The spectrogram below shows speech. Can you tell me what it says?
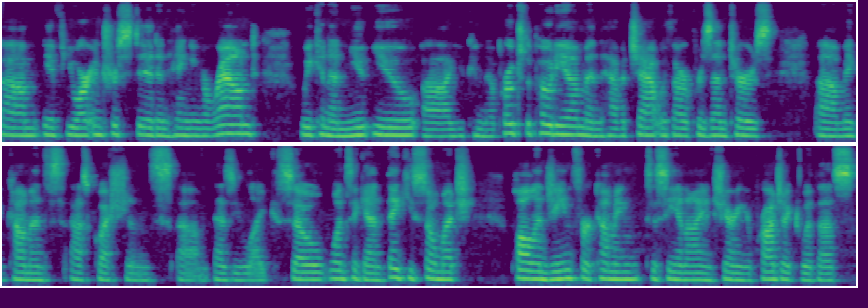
Um, if you are interested in hanging around, we can unmute you. Uh, you can approach the podium and have a chat with our presenters, uh, make comments, ask questions um, as you like. So once again, thank you so much, Paul and Jean, for coming to CNI and sharing your project with us.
